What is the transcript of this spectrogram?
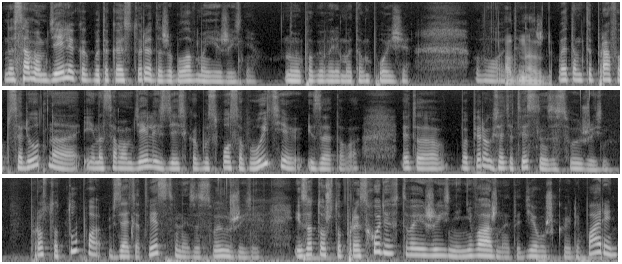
на самом деле как бы такая история даже была в моей жизни. Но мы поговорим об этом позже. Вот. Однажды. В этом ты прав абсолютно. И на самом деле здесь как бы способ выйти из этого — это, во-первых, взять ответственность за свою жизнь. Просто тупо взять ответственность за свою жизнь. И за то, что происходит в твоей жизни, неважно, это девушка или парень,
